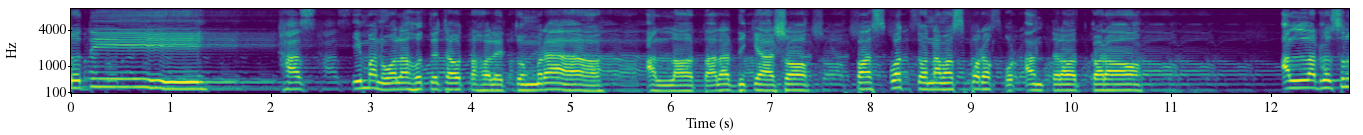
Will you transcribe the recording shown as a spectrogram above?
যদি খাস ইমানওয়ালা হতে চাও, তাহলে তোমরা আল্লাহ তালার দিকে আসো। পাঁচ ওয়াক্ত নামাজ পড়ো, কোরআন তেলাওয়াত করো। আল্লাহ রসুল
